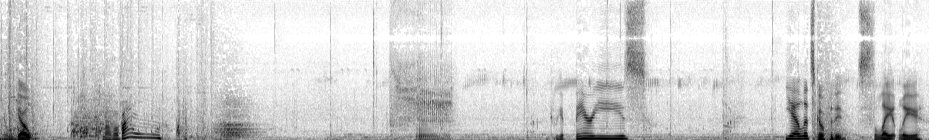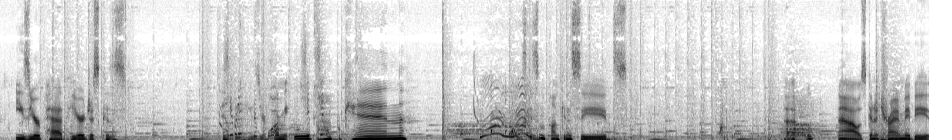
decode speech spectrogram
There we go. Bow, bow, bow. Can we get berries? Yeah, let's go for the slightly easier path here, just because it'll be easier for me. Ooh, pumpkin! Let's get some pumpkin seeds. Uh, oop. I was gonna try and maybe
